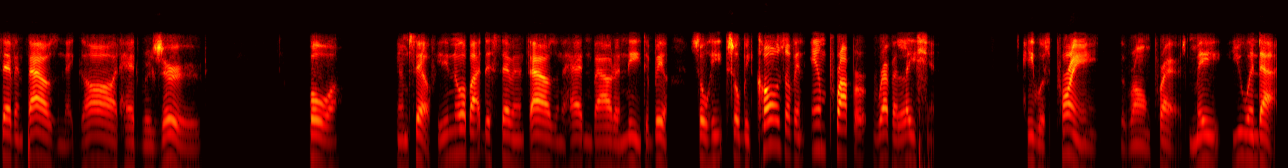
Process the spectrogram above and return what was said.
7,000 that God had reserved for himself. He didn't know about this 7,000 that hadn't bowed a knee to Baal. So he so because of an improper revelation, he was praying the wrong prayers. May you and I,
